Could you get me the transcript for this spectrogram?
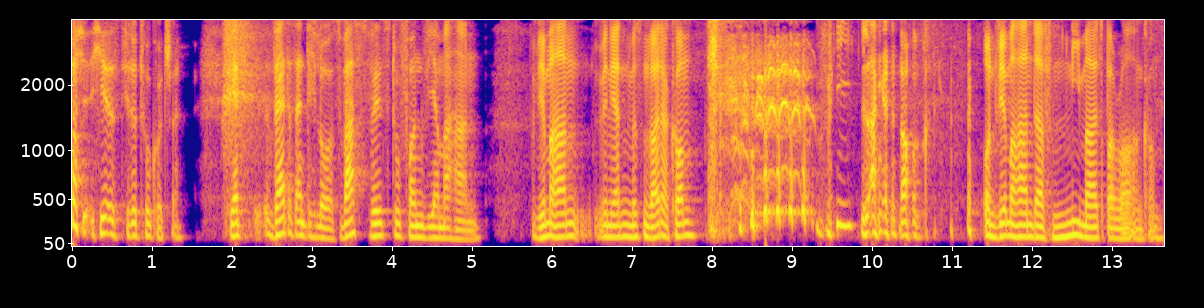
Hier, hier ist die Retourkutsche. Jetzt werd es endlich los. Was willst du von Wir Mahan? Wir machen, Vignetten müssen weiterkommen. Wie lange noch? Und Wirmahan darf niemals bei Raw ankommen.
